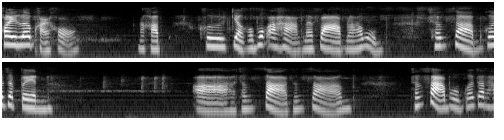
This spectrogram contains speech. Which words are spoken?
ค่อยเริ่มขายของนะครับ คือเกี่ยวกับพวกอาหารและฟาร์มนะครับผม ชั้นสามก็จะเป็น อ่า ชั้นสามชั้นสามชั้นสามผมก็จะท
